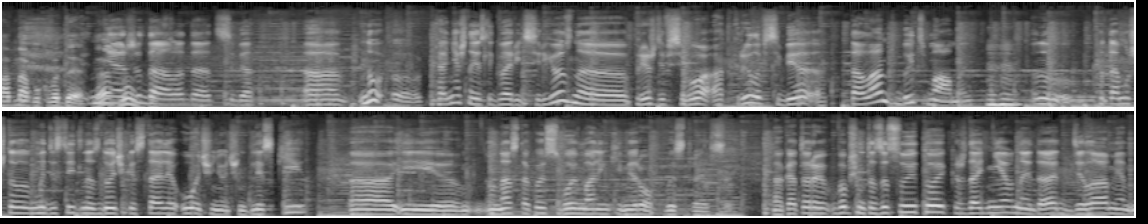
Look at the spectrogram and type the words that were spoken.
Одна буква «Д». да? Не Ну, ожидала, да, от себя. А, ну, э, конечно, если говорить серьезно, прежде всего открыла в себе талант быть мамой. Мгм. Ну, потому что мы действительно с дочкой стали очень-очень близки, э, и у нас такой свой маленький мирок выстроился который, в общем-то, за суетой каждодневной, да, делами,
